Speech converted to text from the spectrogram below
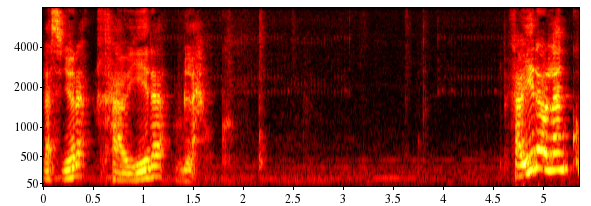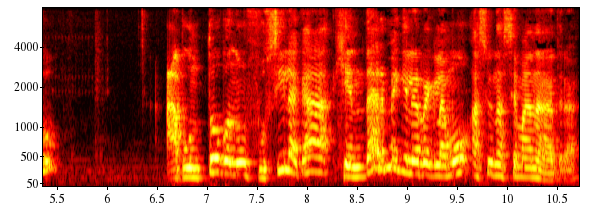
La señora Javiera Blanco. Javiera Blanco apuntó con un fusil a cada gendarme que le reclamó hace una semana atrás.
